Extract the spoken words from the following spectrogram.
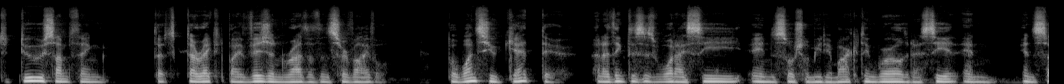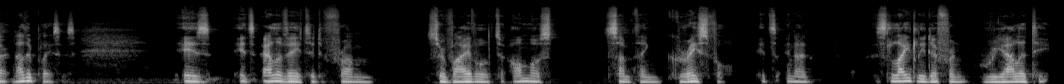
to do something that's directed by vision rather than survival. But once you get there, and I think this is what I see in social media marketing world, and I see it in in certain other places is it's elevated from survival to almost something graceful. It's in a slightly different reality.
